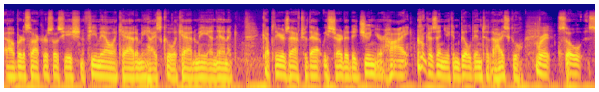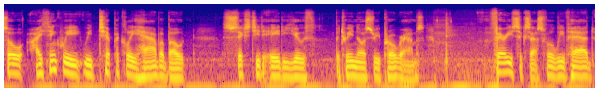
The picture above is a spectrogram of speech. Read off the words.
Alberta Soccer Association Female Academy, High School Academy, and then a couple of years after that, we started a junior high because then you can build into the high school. Right. So, so I think we we typically have about 60 to 80 youth between those three programs very successful. We've had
